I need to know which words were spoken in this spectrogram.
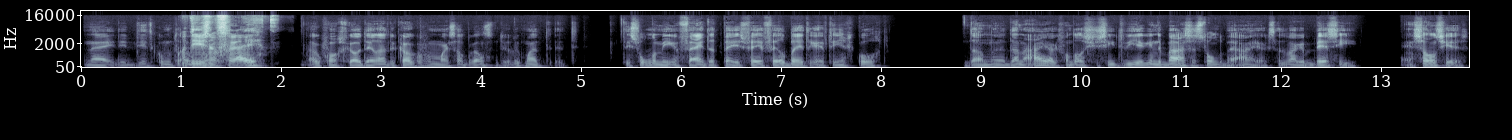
Nee, dit, dit komt. Maar die is nog vrij. Ook voor een groot deel uit de koker van Marcel Brands natuurlijk. Maar het, het, het is zonder meer een feit dat PSV veel beter heeft ingekocht dan, uh, dan Ajax. Want als je ziet wie er in de basis stonden bij Ajax, dat waren Bessie en Sanchez.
